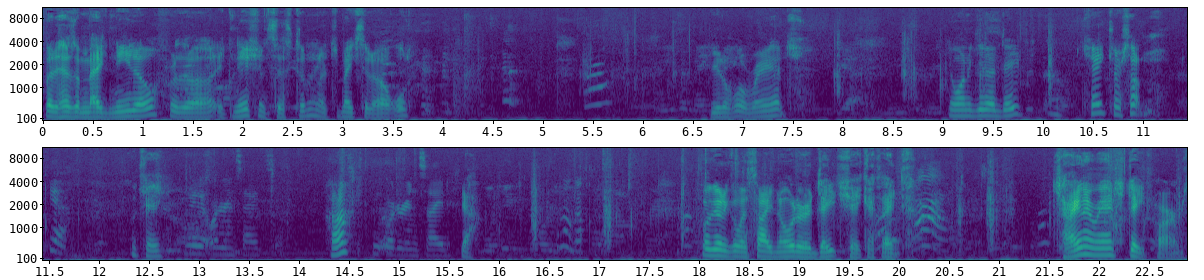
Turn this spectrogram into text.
but it has a magneto for the ignition system, which makes it old. Beautiful ranch. You want to get a date shake or something? Yeah. Okay. We to order inside, so Huh? we order inside. Yeah. Come on, go. We're gonna go inside and order a date shake, I think. China Ranch Date Farms.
